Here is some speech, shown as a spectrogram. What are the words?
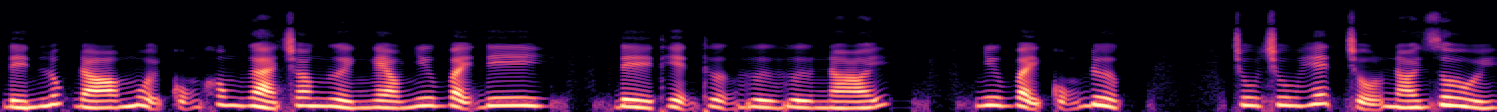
đến lúc đó muội cũng không gả cho người nghèo như vậy đi. Đề thiện thượng hừ hừ nói, như vậy cũng được. Chu chu hết chỗ nói rồi,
